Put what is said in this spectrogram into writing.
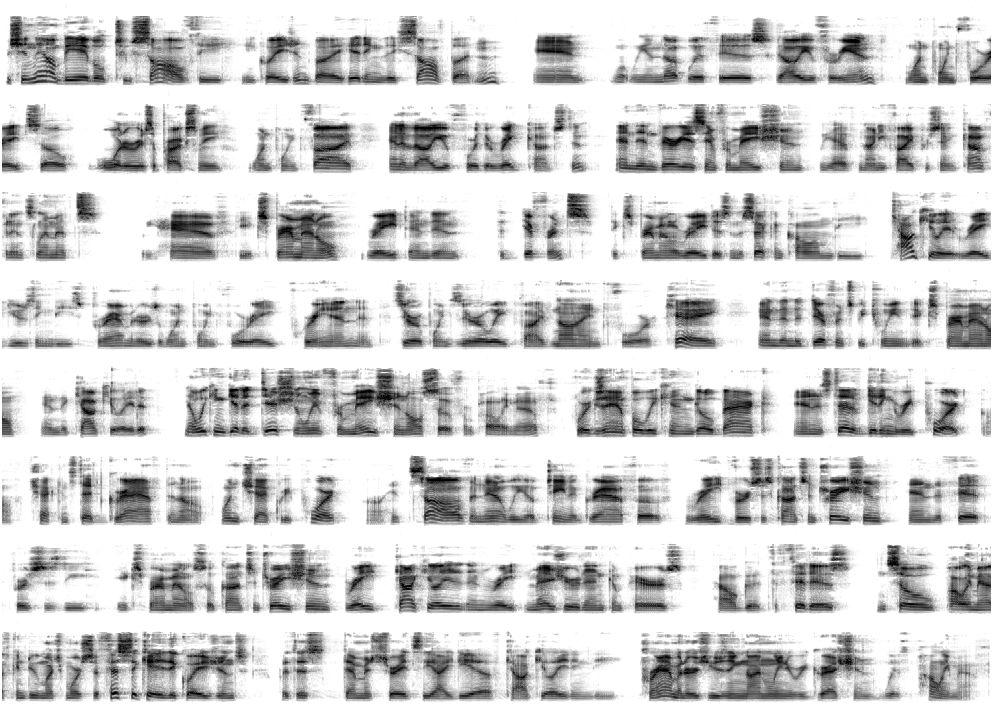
We should now be able to solve the equation by hitting the solve button and what we end up with is value for n 1.48 so order is approximately 1.5 and a value for the rate constant. And in various information we have 95% confidence limits we have the experimental rate and then the difference. The experimental rate is in the second column the calculate rate using these parameters of 1.48 for n and 0.0859 for k, and then the difference between the experimental and the calculated. Now we can get additional information also from Polymath. For example, we can go back and instead of getting a report, I'll check instead graph, and I'll uncheck report. I'll hit solve, and now we obtain a graph of rate versus concentration and the fit versus the experimental. So concentration, rate calculated, and rate measured, and compares how good the fit is. And so Polymath can do much more sophisticated equations, but this demonstrates the idea of calculating the parameters using nonlinear regression with Polymath.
